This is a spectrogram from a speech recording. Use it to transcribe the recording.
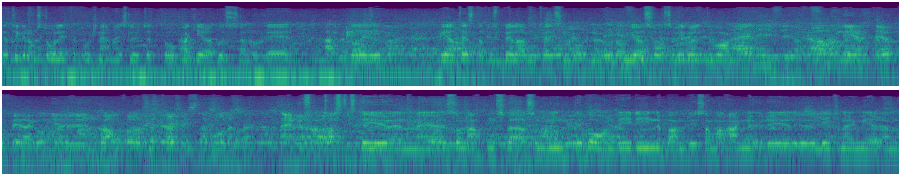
jag tycker de står lite på knäna i slutet och parkerar bussen. Och det, vi, vi har testat att spela mot Helsingborg nu och de gör så, så vi var lite vana. Ja, och ni efter upp flera gånger. Hur skönt var det att sätta sista målet där? Nej, det är fantastiskt. Det är ju en eh, sån atmosfär som man inte är van vid i innebandysammanhang nu. Det eh, liknar ju mer en,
